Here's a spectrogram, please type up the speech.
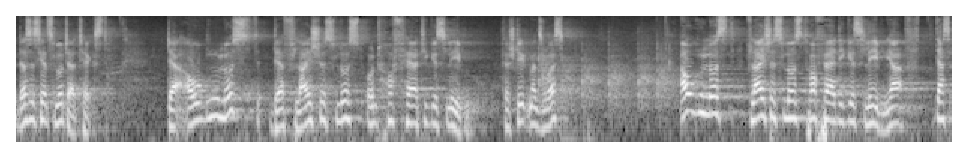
Das ist jetzt Luthertext. Der Augenlust, der Fleischeslust und hoffärtiges Leben. Versteht man sowas? Augenlust, Fleischeslust, hoffärtiges Leben. Ja, das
